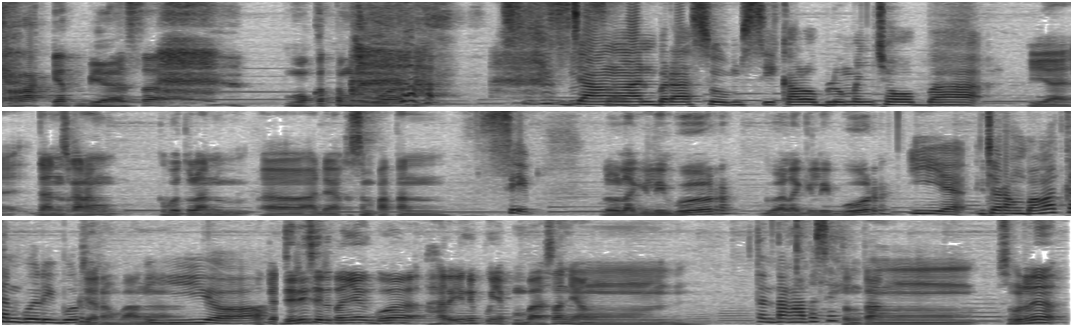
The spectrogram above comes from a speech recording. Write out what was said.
rakyat biasa. Mau ketemuan. Susah. jangan berasumsi kalau belum mencoba. Iya, dan sekarang kebetulan eh, ada kesempatan sip. lu lagi libur, gue lagi libur, iya jarang banget kan gue libur? Jarang banget. iya. Oke, jadi ceritanya gue hari ini punya pembahasan yang tentang apa sih tentang sebenarnya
